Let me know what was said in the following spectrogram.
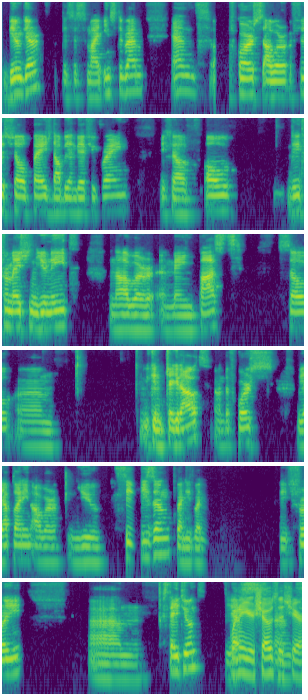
Birger. This is my Instagram, and of course our official page WNBF Ukraine. We have all the information you need in our uh, main posts. So um, you can check it out. And of course, we are planning our new season 2023. Um, stay tuned. Yes. When are your shows and, this year?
